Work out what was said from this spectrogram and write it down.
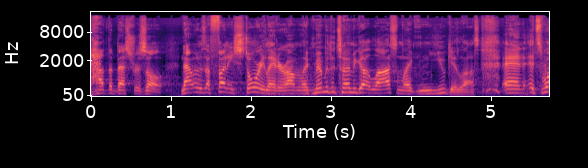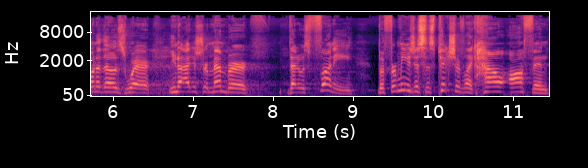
have the best result. Now, it was a funny story later on. Like, remember the time you got lost? I'm like, mm, you get lost. And it's one of those where, you know, I just remember that it was funny, but for me, it's just this picture of like how often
